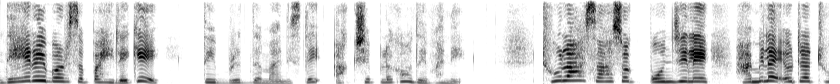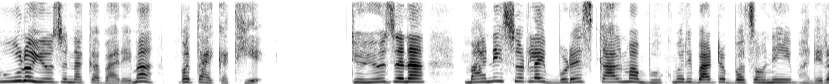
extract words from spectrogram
धेरै वर्ष पहिले के? ती वृद्ध मानिसले आक्षेप लगाउँदै भने। ठूला शासक पुन्जीले हामीलाई एउटा ठूलो योजनाका बारेमा बताएका थिए। त्यो योजना मानिसहरूलाई बुढेसकालमा भोकमरीबाट बचाउने भनेर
